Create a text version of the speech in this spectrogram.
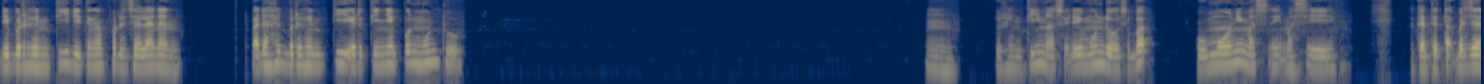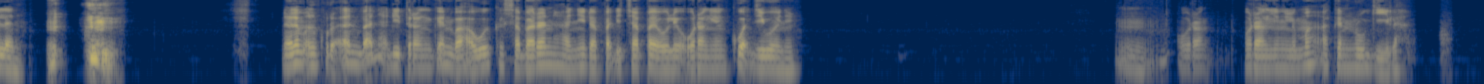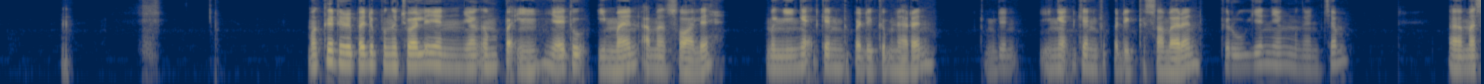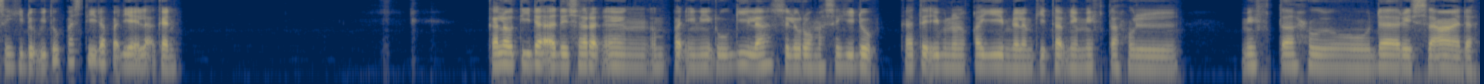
dia berhenti di tengah perjalanan. Padahal berhenti ertinya pun mundur. Hmm. Berhenti maksud dia mundur sebab umur ni masih masih akan tetap berjalan. Dalam Al-Quran banyak diterangkan bahawa kesabaran hanya dapat dicapai oleh orang yang kuat jiwanya. Hmm, orang orang yang lemah akan rugilah. Maka daripada pengecualian yang empat ini, iaitu iman, amal soleh, mengingatkan kepada kebenaran, kemudian ingatkan kepada kesabaran, kerugian yang mengancam uh, masa hidup itu pasti dapat dielakkan. Kalau tidak ada syarat yang empat ini, rugilah seluruh masa hidup. Kata Ibn Al-Qayyim dalam kitabnya Miftahul Miftahu Daris Sa'adah.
